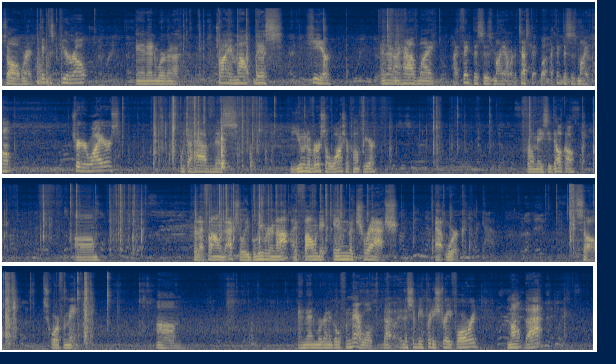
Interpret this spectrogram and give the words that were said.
so we're going to take this computer out and then we're to try and mount this here. And then I have my, I think this is my, I'm to test it, but I think this is my pump trigger wires, which I have this universal washer pump here from AC Delco. Um, that I found, actually, believe it or not, I found it in the trash at work. So, score for me. Um, and then we're going to go from there. Well, that this should be pretty straightforward. Mount that.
